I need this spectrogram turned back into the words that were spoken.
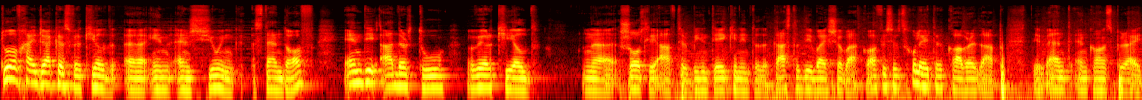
Two of hijackers were killed uh, in ensuing standoff, and the other two were killed uh, shortly after being taken into the custody by Shabak officers who later covered up the event and conspired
